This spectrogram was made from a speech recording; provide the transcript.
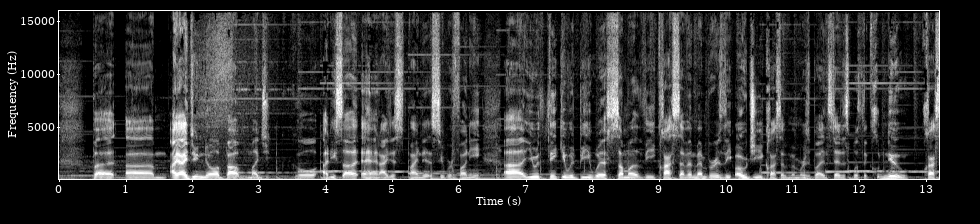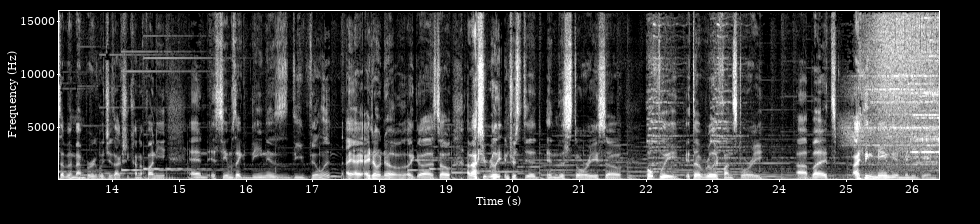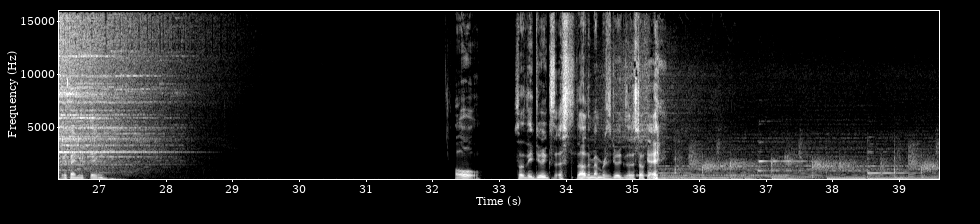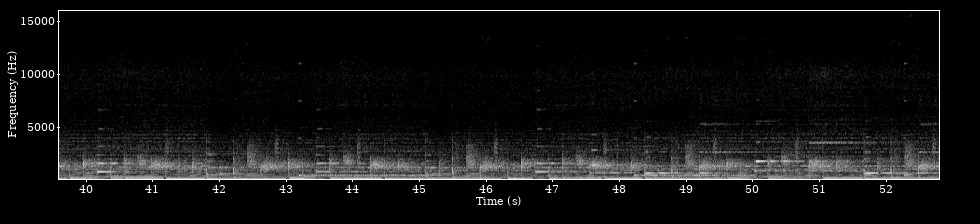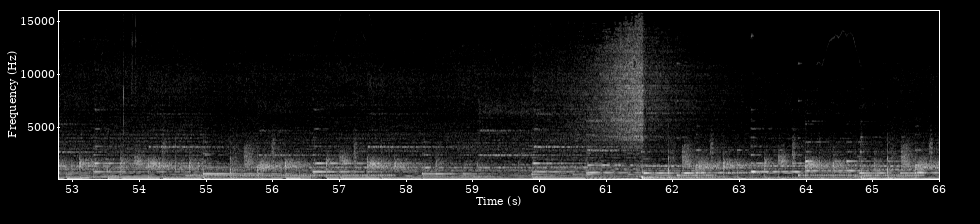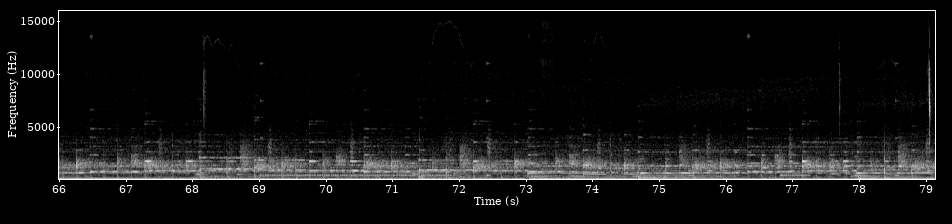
But um, I, I do know about Magical Arisa, and I just find it super funny. Uh, you would think it would be with some of the Class 7 members, the OG Class 7 members, but instead it's with the new Class 7 members, which is actually kind of funny. And it seems like Dean is the villain? I, I, I don't know. Like, uh, so I'm actually really interested in this story, so hopefully it's a really fun story. Uh, but it's, I think, mainly a mini game, if anything. Oh, so they do exist. The other members do exist. Okay.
